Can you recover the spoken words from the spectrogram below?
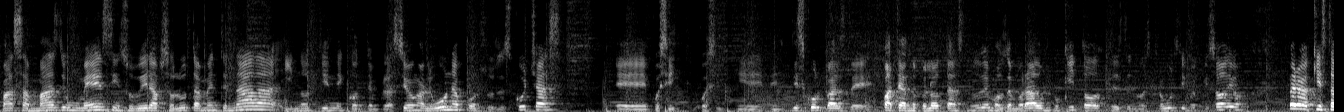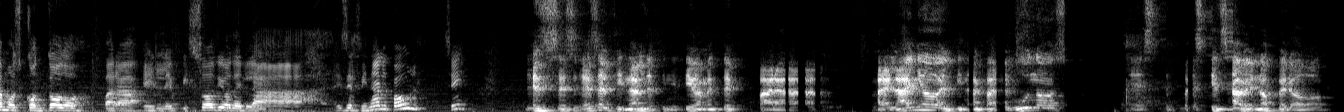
pasa más de un mes sin subir absolutamente nada y no tiene contemplación alguna por sus escuchas. Eh, pues sí, pues sí, eh, disculpas de Pateando Pelotas, nos hemos demorado un poquito desde nuestro último episodio, pero aquí estamos con todo para el episodio de la... ¿Es el final, Paul? ¿Sí? es, es, el final definitivamente para, para el año, el final para algunos, este, pues quién sabe, ¿no? Pero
